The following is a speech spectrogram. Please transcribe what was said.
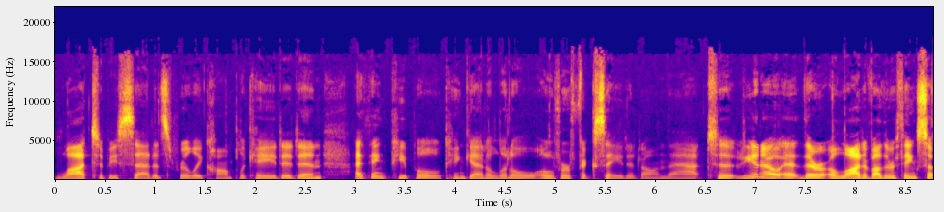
lot to be said. It's really complicated, and I think people can get a little over fixated on that. To you know, eh, there are a lot of other things. So,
